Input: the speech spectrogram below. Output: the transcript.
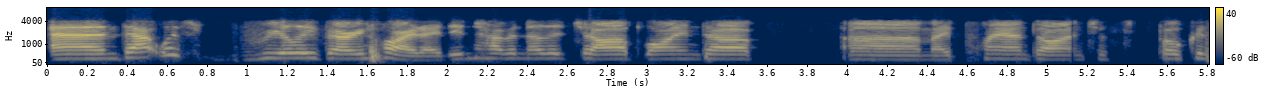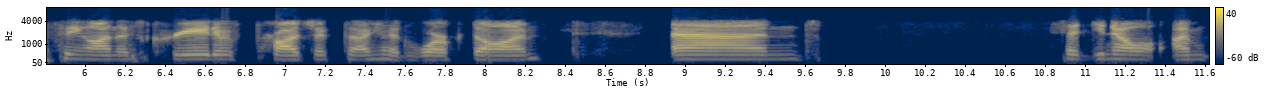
And that was really very hard. I didn't have another job lined up. Um, I planned on just focusing on this creative project I had worked on and said, you know, I'm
